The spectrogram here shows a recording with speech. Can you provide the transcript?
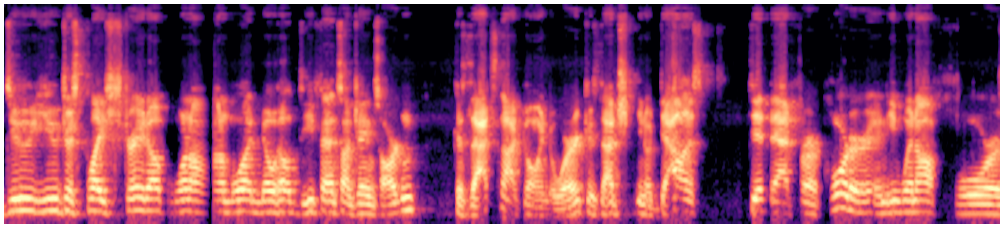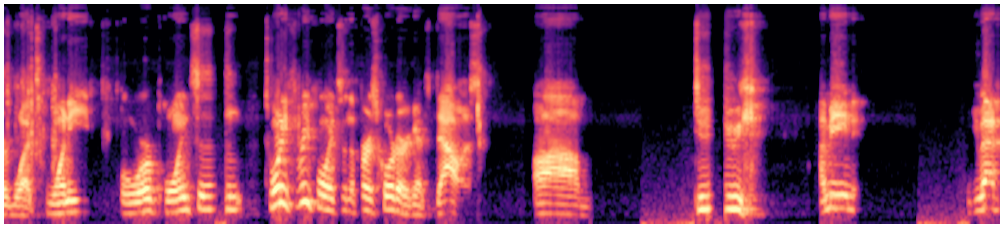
Do you just play straight up one on one, no help defense on James Harden? Because that's not going to work. Because that's, you know, Dallas did that for a quarter and he went off for what 24 points in, 23 points in the first quarter against Dallas. Um, do I mean you have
